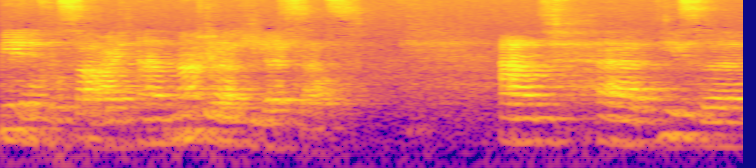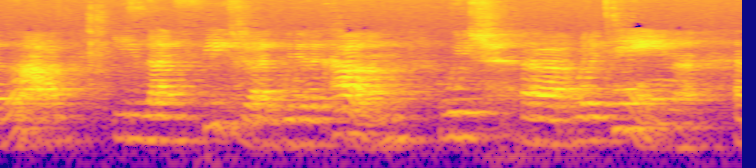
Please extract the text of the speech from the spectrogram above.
B lymphocyte, and natural killer cells. And uh, this uh, blood is then featured with a column which uh, retain uh,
